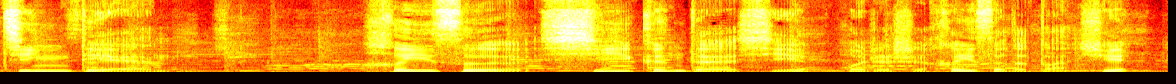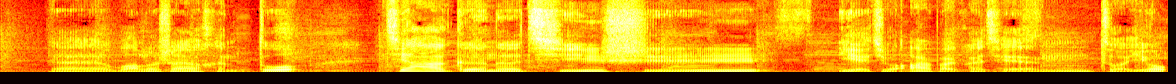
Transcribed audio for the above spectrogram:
经典黑色细跟的鞋，或者是黑色的短靴。呃，网络上有很多，价格呢其实也就二百块钱左右。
